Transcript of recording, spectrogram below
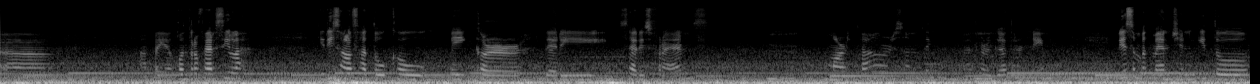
uh, apa ya kontroversi lah jadi salah satu co-maker dari series Friends Mhm. Martha or something I Hmm. forgot her name dia sempat mention gitu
